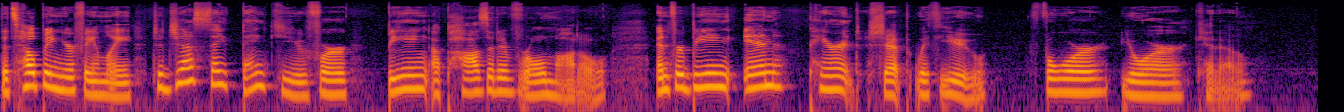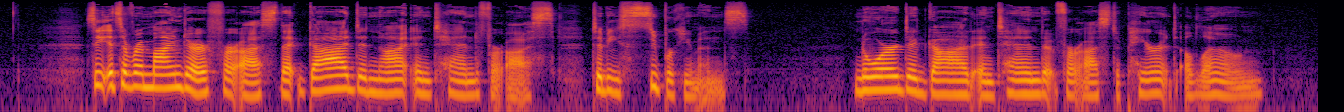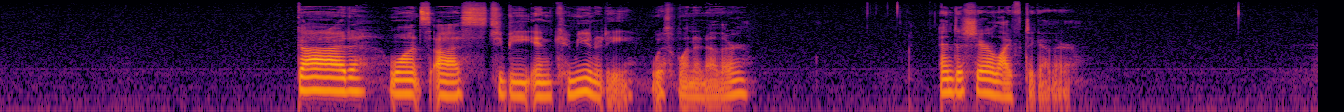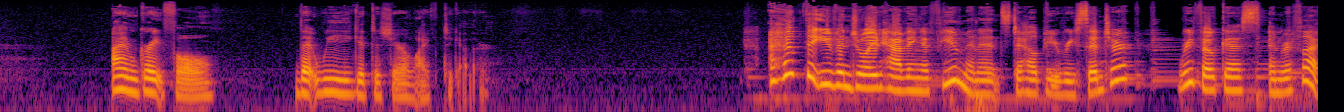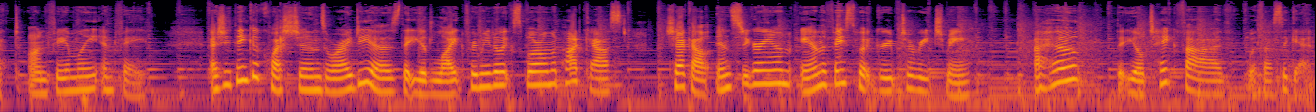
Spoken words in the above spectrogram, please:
that's helping your family to just say thank you for being a positive role model and for being in parentship with you for your kiddo. See, it's a reminder for us that God did not intend for us to be superhumans nor did God intend for us to parent alone. God wants us to be in community with one another and to share life together. I am grateful that we get to share life together. I hope that you've enjoyed having a few minutes to help you recenter refocus, and reflect on family and faith. As you think of questions or ideas that you'd like for me to explore on the podcast, check out Instagram and the Facebook group to reach me. I hope that you'll take five with us again.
